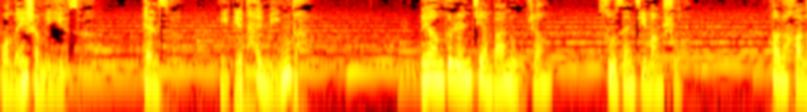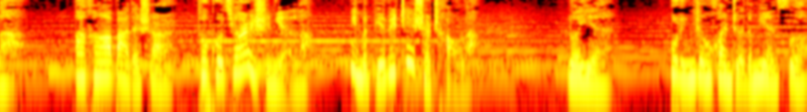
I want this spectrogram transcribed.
我没什么意思，汉斯，你别太敏感。两个人剑拔弩张，苏三急忙说：“好了好了，阿康阿爸的事儿都过去二十年了，你们别为这事儿吵了。”罗隐。不灵症患者的面色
